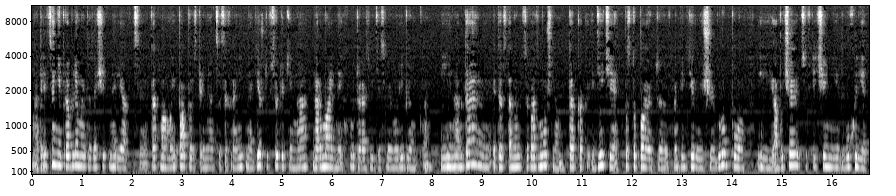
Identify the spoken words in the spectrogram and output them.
Отрицание проблемы – это защитная реакция. Так мама и папа стремятся сохранить надежду все-таки на нормальный ход развития своего ребенка. И иногда это становится возможным, так как дети поступают в компенсирующую группу и обучаются в течение двух лет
